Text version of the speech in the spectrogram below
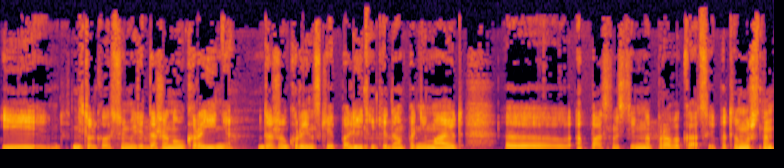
и не только во всем мире, даже на Украине, даже украинские политики да, понимают э, опасность именно провокации. Потому что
